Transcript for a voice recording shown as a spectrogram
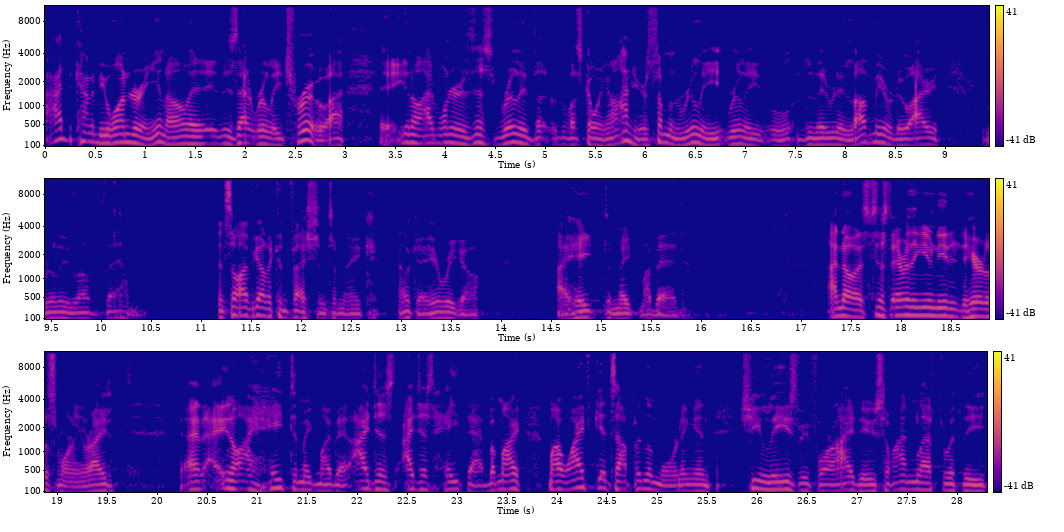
I'd kind of be wondering, you know, is that really true? Uh, you know, I'd wonder, is this really the, what's going on here? Someone really, really, do they really love me or do I really love them? And so I've got a confession to make. Okay, here we go. I hate to make my bed. I know it's just everything you needed to hear this morning, right? And you know, I hate to make my bed. I just, I just hate that. But my my wife gets up in the morning and she leaves before I do, so I'm left with the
